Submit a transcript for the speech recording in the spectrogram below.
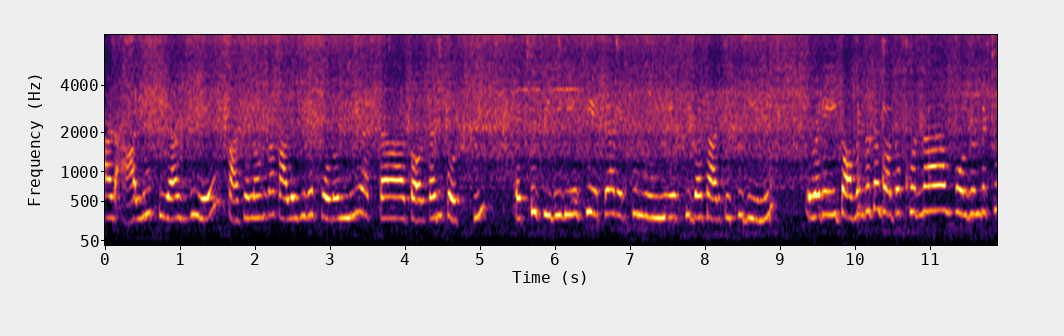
আর আলু, পেঁয়াজ দিয়ে কাঁচা লঙ্কা, কালো জিরে, ফোড়ন দিয়ে একটা তরকারি করছি। একটু চিনি দিয়েছি এতে আর একটু নুন দিয়েছি বা আর কিছু দিইনি। এবারে এই টমেটোটা যতক্ষণ না পর্যন্ত একটু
